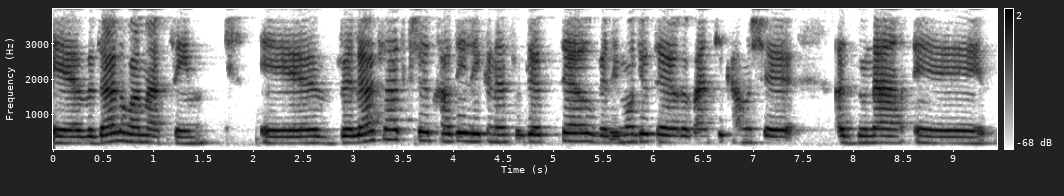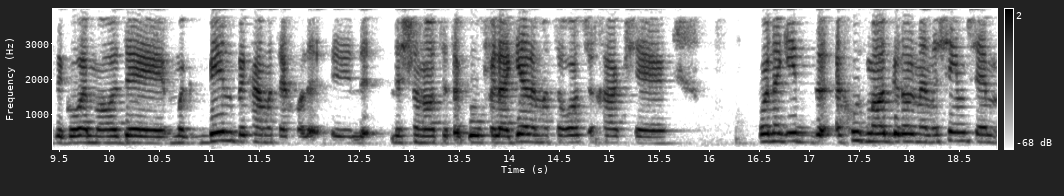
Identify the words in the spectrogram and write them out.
אה, וזה היה נורא מעצים. אה, ולאט לאט כשהתחלתי להיכנס לזה יותר וללמוד יותר, הבנתי כמה שהתזונה אה, זה גורם מאוד מגביל בכמה אתה יכול לשנות את הגוף ולהגיע למטרות שלך כש... בוא נגיד אחוז מאוד גדול מהאנשים שהם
